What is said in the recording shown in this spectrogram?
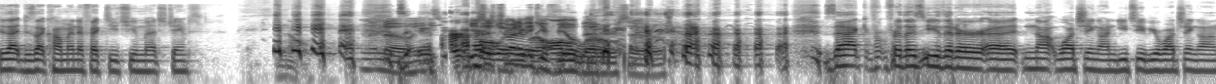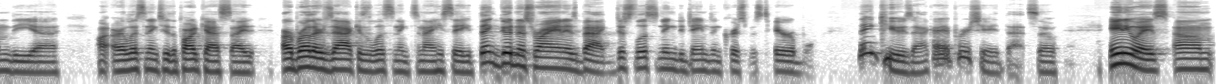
Does that does that comment affect you too much, James? No, no, no. He's, he's just trying to make you feel better. So, Zach, for, for, those of you that are uh, not watching on YouTube, you're watching on the uh, are listening to the podcast side our brother Zach is listening tonight. He say, "Thank goodness Ryan is back. Just listening to James and Chris was terrible." Thank you, Zach. I appreciate that. So, anyways, um,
